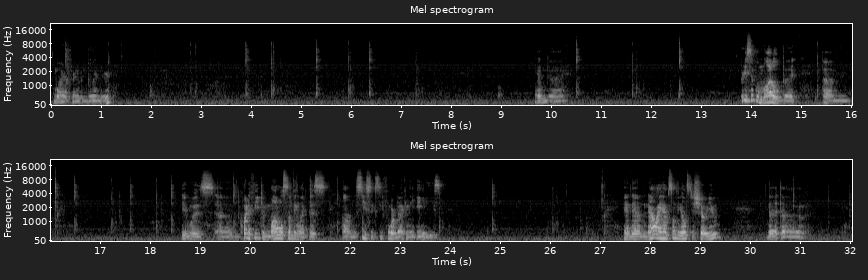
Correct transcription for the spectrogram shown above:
Wireframe in Blender. and uh, pretty simple model, but um, it was um, quite a feat to model something like this on the C64 back in the 80s. And then now I have something else to show you that uh,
